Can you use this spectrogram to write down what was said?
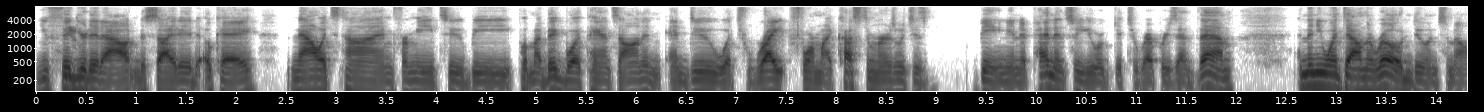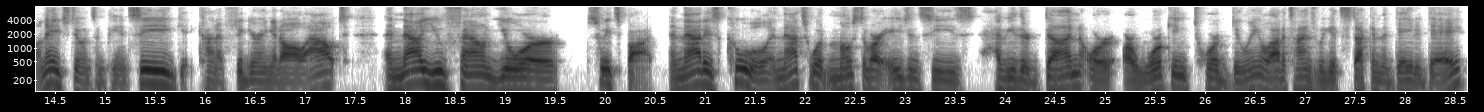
You figured yeah. it out and decided, okay, now it's time for me to be put my big boy pants on and, and do what's right for my customers, which is being independent so you get to represent them. And then you went down the road and doing some L&H doing some P&C get, kind of figuring it all out. And now you've found your sweet spot and that is cool. And that's what most of our agencies have either done or are working toward doing. A lot of times we get stuck in the day to day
